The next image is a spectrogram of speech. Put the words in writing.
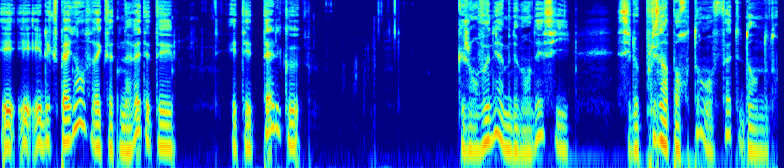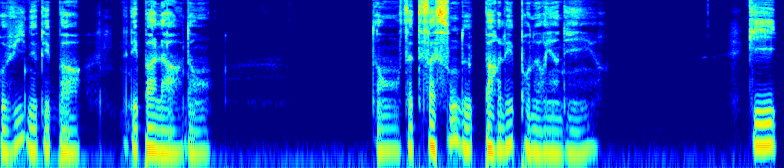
Et l'expérience avec cette navette était, était telle que, que j'en venais à me demander si, si le plus important, en fait, dans notre vie n'était pas, n'était pas là, dans, dans cette façon de parler pour ne rien dire, qui,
